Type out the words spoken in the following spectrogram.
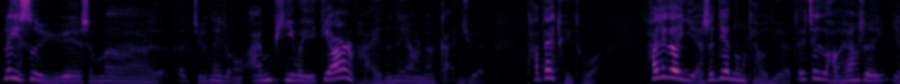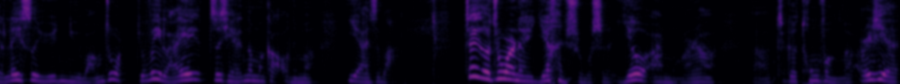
类似于什么呃，就那种 MPV 第二排的那样的感觉，它带腿托，它这个也是电动调节，这这个好像是也类似于女王座，就未来之前那么搞的嘛，ES 八，这个座呢也很舒适，也有按摩啊啊，这个通风啊，而且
